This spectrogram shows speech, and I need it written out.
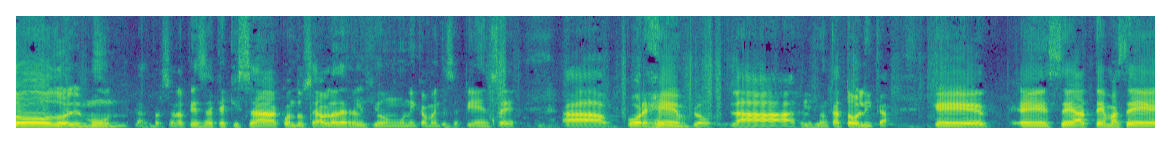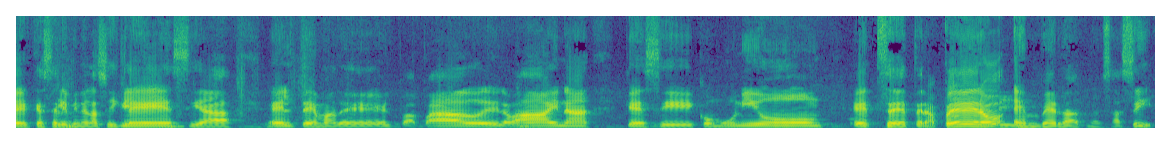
todo el mundo. Las personas piensan que quizá cuando se habla de religión únicamente se piense, a, por ejemplo, la religión católica, que eh, sea temas de que se eliminen las iglesias, el tema del papado y la vaina, que si comunión, etcétera. Pero Sí. en verdad no es así.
